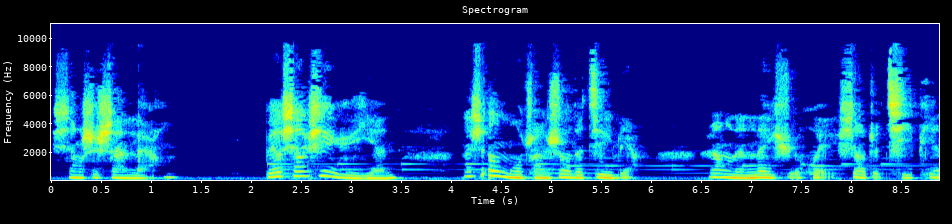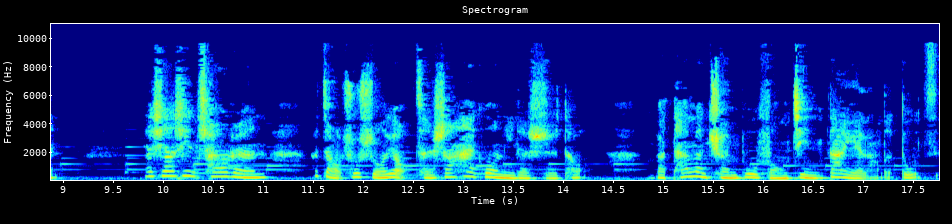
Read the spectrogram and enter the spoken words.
像是善良。不要相信语言，那是恶魔传授的伎俩，让人类学会笑着欺骗。要相信超人会找出所有曾伤害过你的石头，把它们全部缝进大野狼的肚子。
